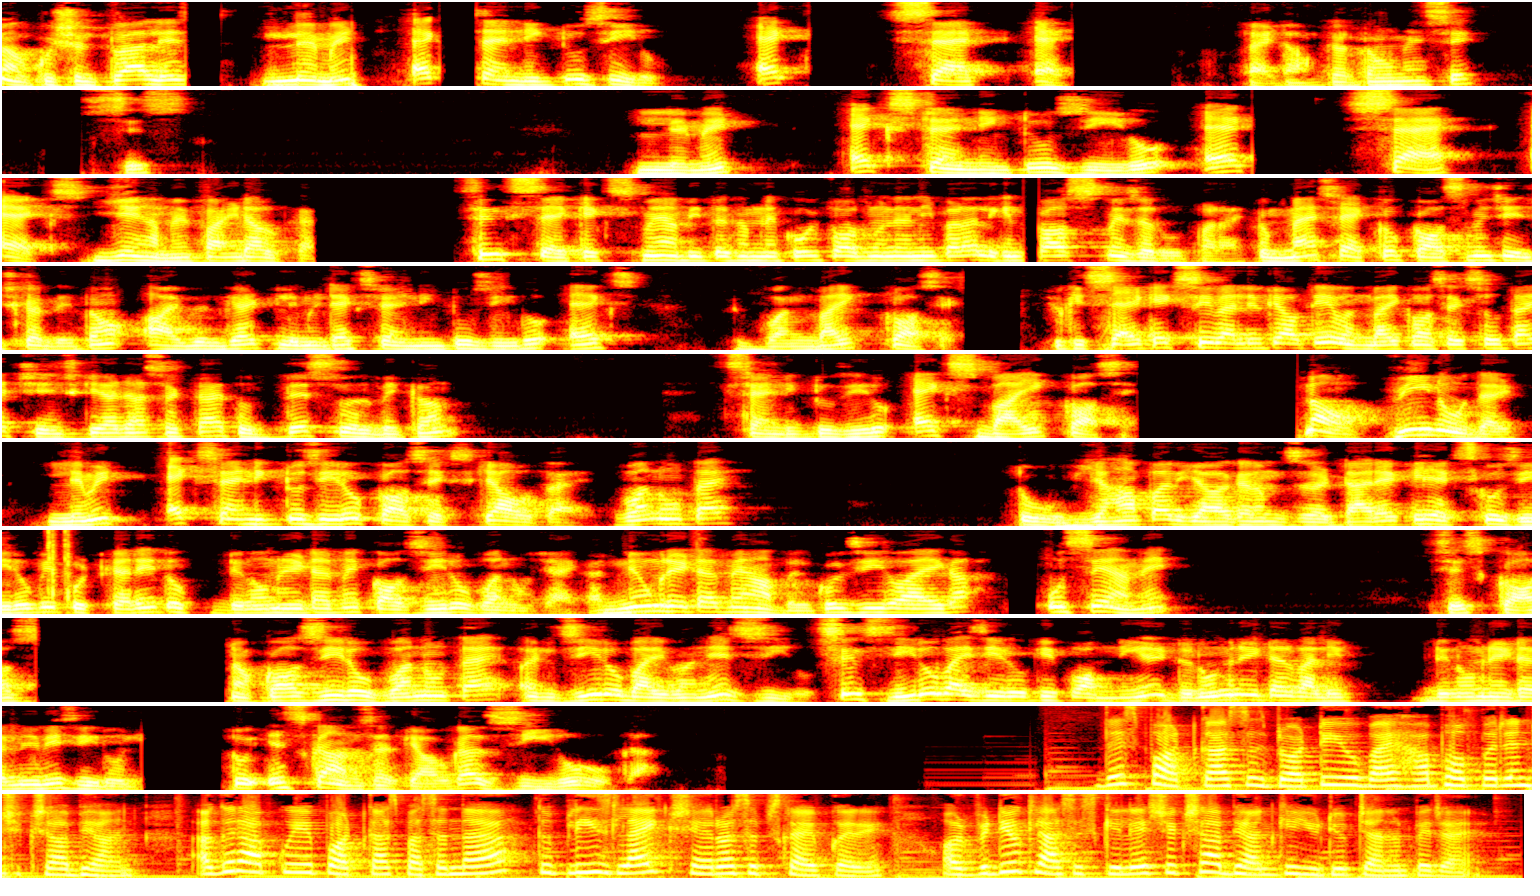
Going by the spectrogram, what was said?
Now question 12 is limit x tending to zero x sec x. Write down करता हूँ मैं इसे. Limit x tending to zero x sec x. ये हमें find out कर since sec x में अभी तक हमने कोई फॉर्मूला नहीं पढ़ा, लेकिन कॉस में ज़रूर पढ़ा है. तो मैं सेक को कॉस में चेंज कर देता हूँ. I will get limit x tending to zero x one by cos x क्योंकि सेक एक्स की वैल्यू क्या होती है? वन बाई कॉस एक्स होता है चेंज किया जा सकता है तो this will become x tending to zero x by cos x now we know that limit x tending to zero cos x क्या होता है? वन होता है। तो यहाँ पर या अगर हम डायरेक्टली एक्स को ज़ीरो भी पुट करें तो डिनोमिनेटर में कॉस ज़ीरो वन हो जाएगा। न्यूमरेटर में हाँ बिल्कुल ज़ीरो आएगा। उससे हमें this is cos now cos zero one होता है and zero by one is zero since zero by zero की फॉर्म नहीं है डिनोमिनेटर वाली डिनोमिनेटर में भी ज़ीरो नहीं तो इसका आंसर क्या होगा? ज़ीरो होगा। This podcast is brought you by Hubhopper Shiksha Abhiyan अगर आपको ये पॉडकास्ट पसंद आया तो प्लीज़ लाइक शेयर और सब्सक्राइब करें। और वीडियो क्लासेस के लिए शिक्षा अभियान के यूट्यूब चैनल पर जाएँ।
